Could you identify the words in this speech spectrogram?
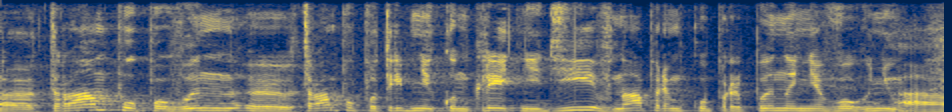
е, Трампу повин е, Трампу потрібні конкретні дії в напрямку припинення вогню. А-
